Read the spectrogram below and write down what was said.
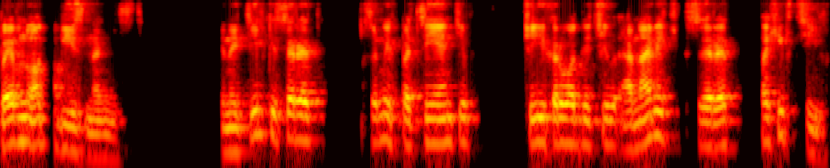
певну обізнаність. І не тільки серед самих пацієнтів чи їх родичів, а навіть серед фахівців.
